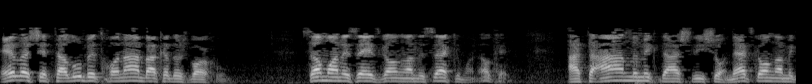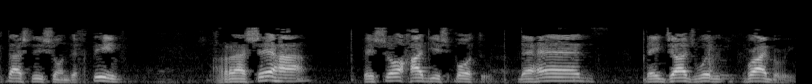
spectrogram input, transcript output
Ela shetalu betchonam ba'kadosh baruch Hu. Some want to say it's going on the second one. Okay. Ata'an leMikdash Rishon. That's going on Mikdash Rishon. Dechtiv, Rasheha b'shohad yishpotu. The heads, they judge with bribery.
